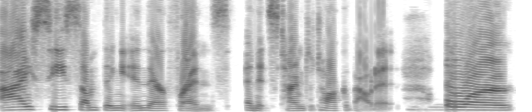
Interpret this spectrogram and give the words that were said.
I see something in their friends and it's time to talk about it. Mm-hmm. Or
